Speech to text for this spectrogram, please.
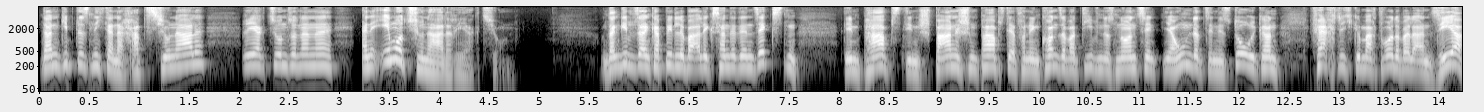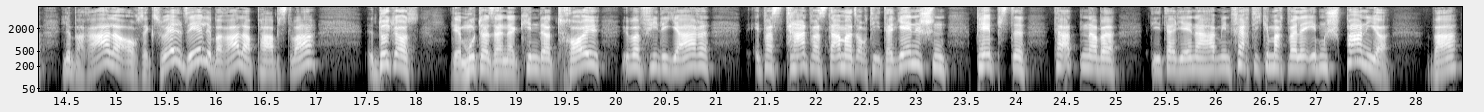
dann gibt es nicht eine rationale Reaktion, sondern eine, eine emotionale Reaktion. Und dann gibt es ein Kapitel über Alexander VI., den Papst, den spanischen Papst, der von den Konservativen des 19. Jahrhunderts, den Historikern, fertig gemacht wurde, weil er ein sehr liberaler, auch sexuell sehr liberaler Papst war, durchaus der Mutter seiner Kinder treu über viele Jahre, etwas tat, was damals auch die italienischen Päpste taten, aber die Italiener haben ihn fertig gemacht, weil er eben Spanier war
